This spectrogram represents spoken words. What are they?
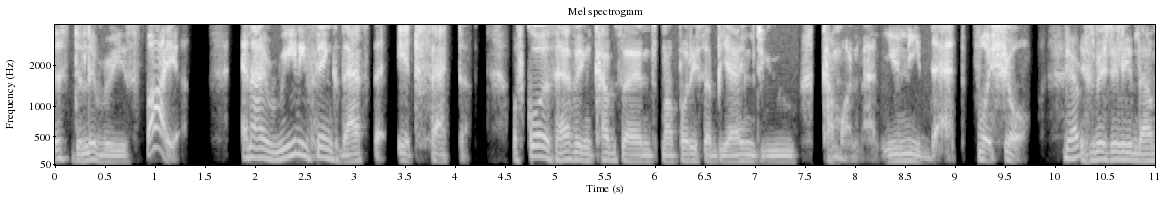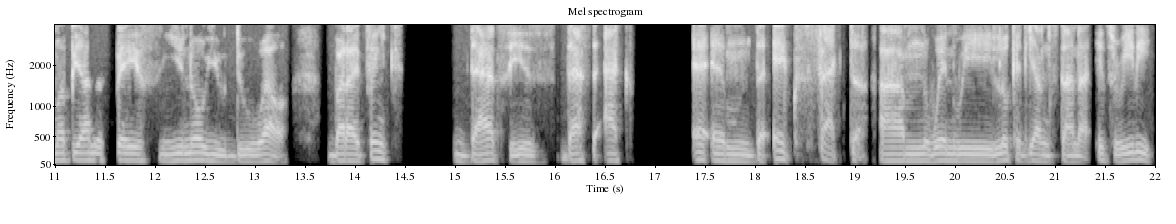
this delivery is fire!" And I really think that's the it factor. Of course, having Kabza and Maphorisa behind you, come on, man, you need that for sure. Yep. Especially in the Amapiano space, you know you do well. But I think that's his that's the act um, the X factor um, when we look at Young Stunna. It's really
